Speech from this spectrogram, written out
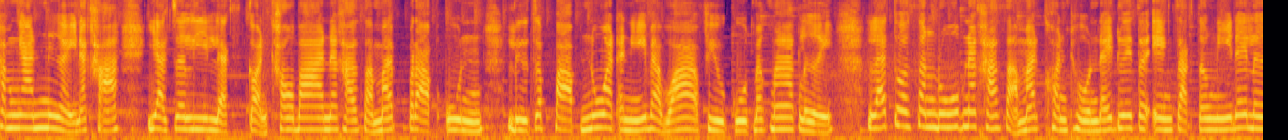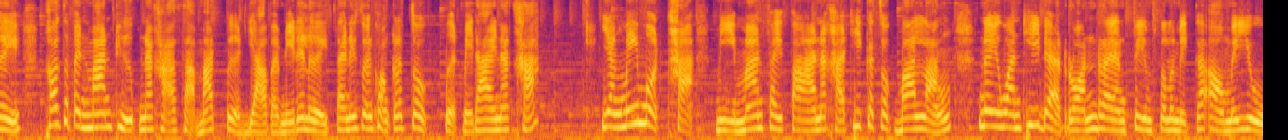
ทำงานเหนื่อยนะคะ อยากจะรีแลกซ์ก่อนเข้าบ้านนะคะ สามารถปรับอุ่น หรือจะปรับนวดอันนี้แบบว่าฟีลกูดมากๆเลย และตัวซันรูฟนะคะสามารถคอนโทรลได้ด้วยตัวเองจากตรงนี้ได้เลย เขาจะเป็นม่านทึบนะคะ สามารถเปิดยาวแบบนี้ได้เลย แต่ในส่วนของกระจกเปิดไม่ได้นะคะ ยังไม่หมดค่ะ มีม่านไฟฟ้านะคะ ที่กระจกบานหลัง ในวันที่แดดร้อนแรงฟิล์มเซรามิกก็เอาไม่อยู่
